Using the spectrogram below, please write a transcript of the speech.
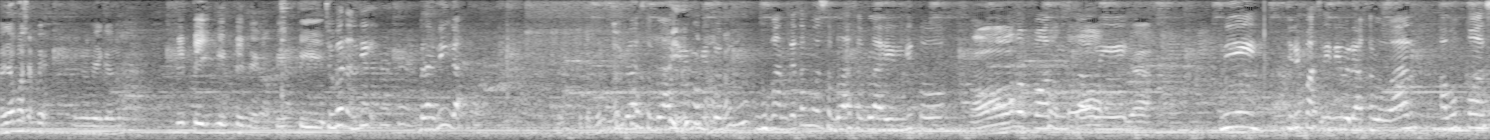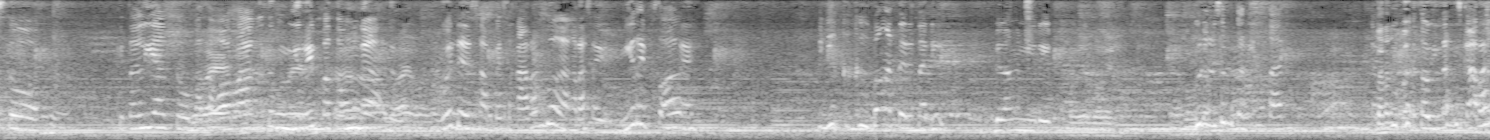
Kayak apa sampai megang pipi, pipi, megang pipi. coba nanti berani nggak? Sebelah sebelahin gitu. Bukan ketemu sebelah sebelahin gitu. Oh, ngepost foto. story Ya. nih jadi pas ini udah keluar kamu post tuh. Kita lihat tuh kata orang itu mirip atau enggak tuh. Boleh. gue dari sampai sekarang gue nggak ngerasain mirip soalnya. Ini dia kekeh banget dari tadi bilangnya mirip Boleh, boleh. gue nulisnya bukan Intan Ntar- gue baru tau Intan sekarang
